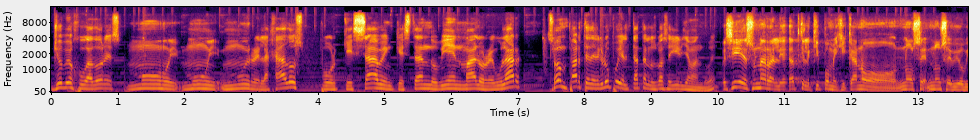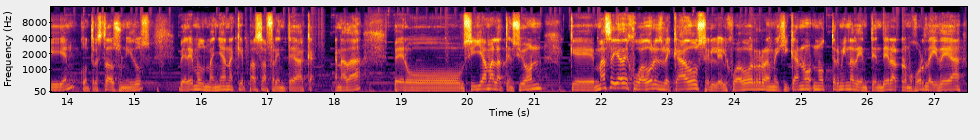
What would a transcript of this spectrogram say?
Yo veo jugadores muy, muy, muy relajados, porque saben que estando bien, mal o regular, son parte del grupo y el Tata los va a seguir llamando. ¿eh? Pues sí, es una realidad que el equipo mexicano no se, no se vio bien contra Estados Unidos. Veremos mañana qué pasa frente a Canadá, pero sí llama la atención que más allá de jugadores becados, el, jugador mexicano no termina de entender a lo mejor la idea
